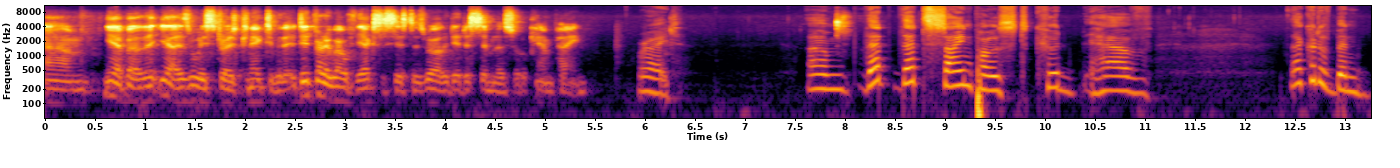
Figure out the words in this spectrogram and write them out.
Um, yeah, but yeah, there's always stories connected with it. It did very well for The Exorcist as well. They did a similar sort of campaign. Right. Um, that that signpost could have that could have been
